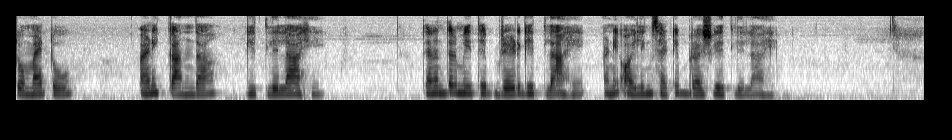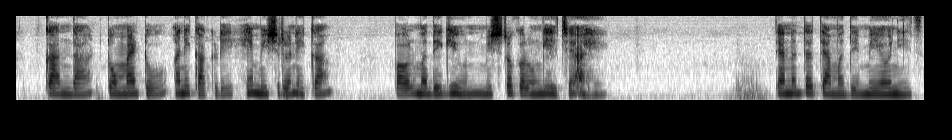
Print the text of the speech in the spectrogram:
टोमॅटो आणि कांदा घेतलेला आहे. त्यानंतर मी इथे ब्रेड घेतला आहे आणि ऑइलिंगसाठी ब्रश घेतलेला आहे. कांदा टोमॅटो आणि काकडी हे मिश्रण एका पाऊलमध्ये घेऊन मिश्र करून घ्यायचे आहे. त्यानंतर त्यामध्ये मेयोनीज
